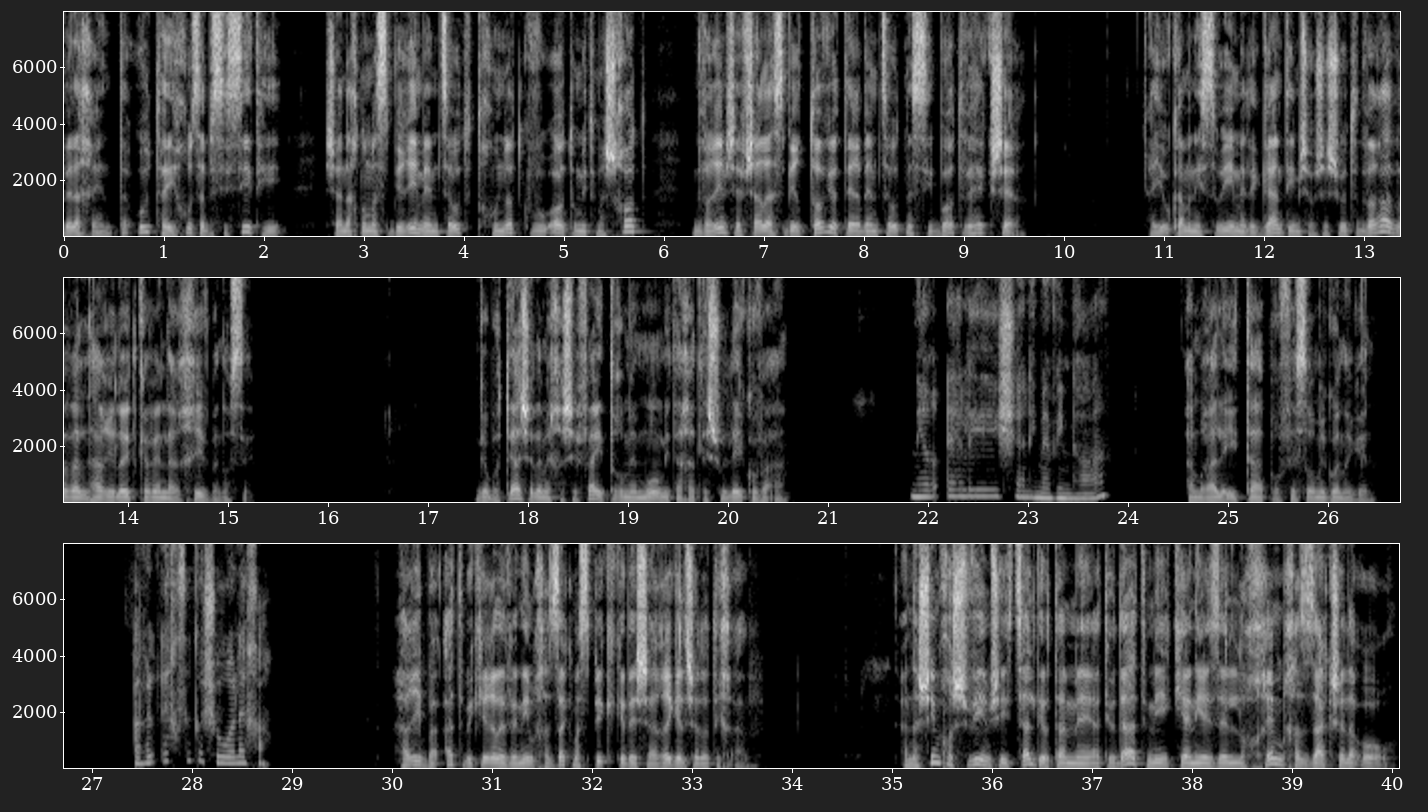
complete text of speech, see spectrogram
ולכן, טעות הייחוס הבסיסית היא שאנחנו מסבירים באמצעות תכונות קבועות ומתמשכות דברים שאפשר להסביר טוב יותר באמצעות נסיבות והקשר. היו כמה ניסויים אלגנטיים שאוששו את דבריו, אבל הארי לא התכוון להרחיב בנושא. גבותיה של המכשפה התרוממו מתחת לשולי כובעה. נראה לי שאני מבינה, אמרה לאיתה פרופסור מגונגל. אבל איך זה קשור אליך? הארי בעט בקיר הלבנים חזק מספיק כדי שהרגל שלו תכאב. אנשים חושבים שהצלתי אותם מאת יודעת מי, כי אני איזה לוחם חזק של האור.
